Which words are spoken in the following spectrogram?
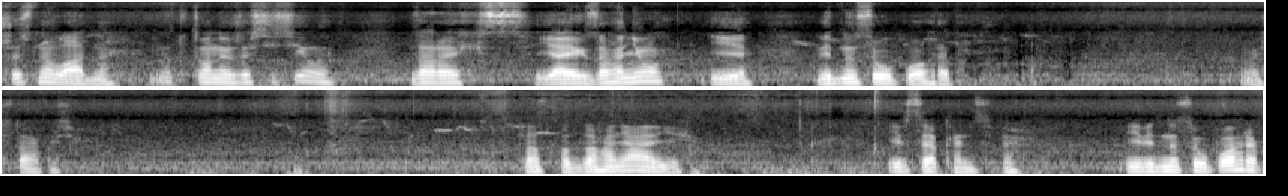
щось неладне. Ну тут вони вже всі сіли. Зараз я їх заганю і віднесу у погреб. Ось так ось. Зараз подзаганяю їх. І все, в принципі. І віднесу у погреб.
